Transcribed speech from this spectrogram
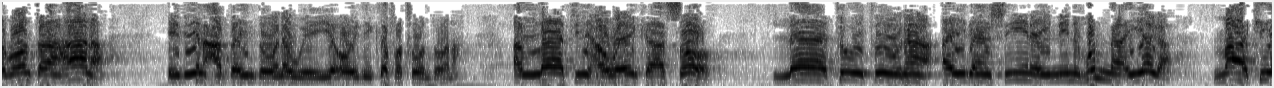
agoonta ahaana idin caddayn doona weeye oo idinka fatwoon doona. Allaatii haweenkaasoo laa tu'tuuna aydan siinaynin hunna iyaga maa kii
